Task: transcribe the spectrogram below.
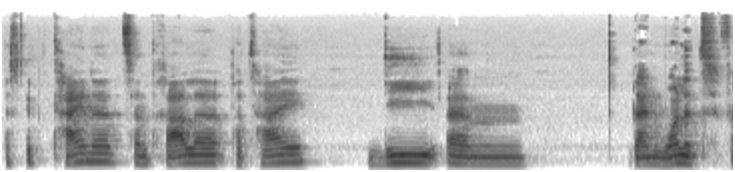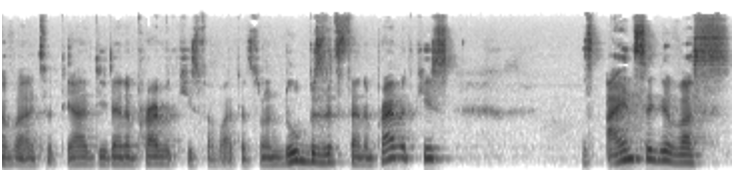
es gibt keine zentrale Partei, die ähm, dein Wallet verwaltet, ja, die deine Private Keys verwaltet, sondern du besitzt deine Private Keys. Das Einzige, was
